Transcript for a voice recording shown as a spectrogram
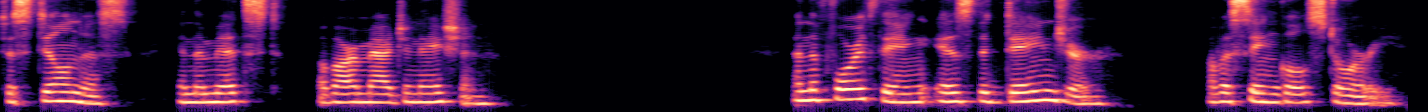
to stillness in the midst of our imagination. And the fourth thing is the danger of a single story.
